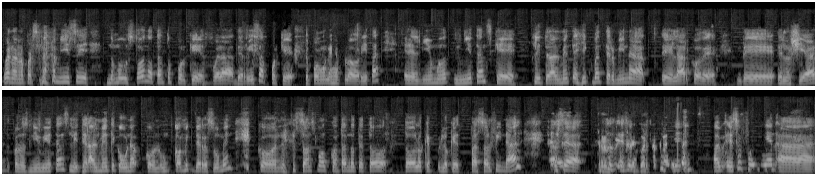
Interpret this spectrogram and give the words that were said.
bueno, en lo personal a mí sí no me gustó, no tanto porque fuera de risa, porque te pongo un ejemplo ahorita, en el New Mutants que literalmente Hickman termina el arco de, de en los Sheard con los New Mutants, literalmente con una con un cómic de resumen, con Sunspot contándote todo, todo lo que lo que pasó al final. O sea, eso, eso, fue bien a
